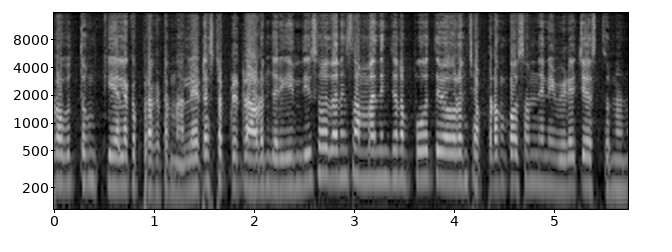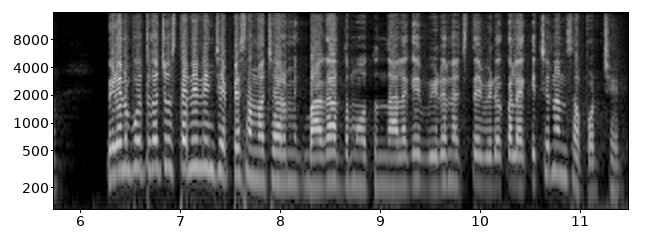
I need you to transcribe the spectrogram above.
ప్రభుత్వం కీలక ప్రకటన లేటెస్ట్ అప్డేట్ రావడం జరిగింది. సో దానికి సంబంధించిన పూర్తి వివరం చెప్పడం కోసం నేను ఈ వీడియో చేస్తున్నాను. వీడియోని పూర్తిగా చూస్తేనే నేను చెప్పే సమాచారం మీకు బాగా అర్థమవుతుంది. అలాగే వీడియో నచ్చితే వీడియోకి లైక్ ఇచ్చి నన్ను సపోర్ట్ చేయండి.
